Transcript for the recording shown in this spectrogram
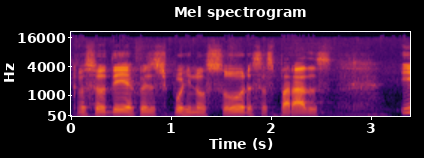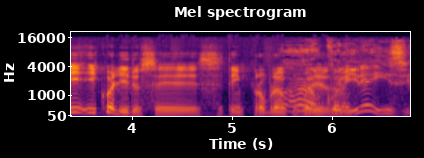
que você odeia coisas tipo rinossoro, essas paradas. E, e colírio, você, você tem problema com Ah, colírio o colírio é easy,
